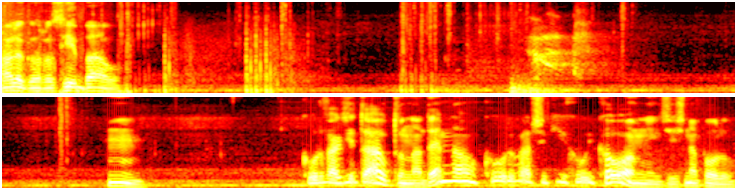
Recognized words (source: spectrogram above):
Ale go rozjebało. Hmm. Kurwa, gdzie to auto? Nade mną? Kurwa, czy kichuj? Koło mnie gdzieś na polu.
